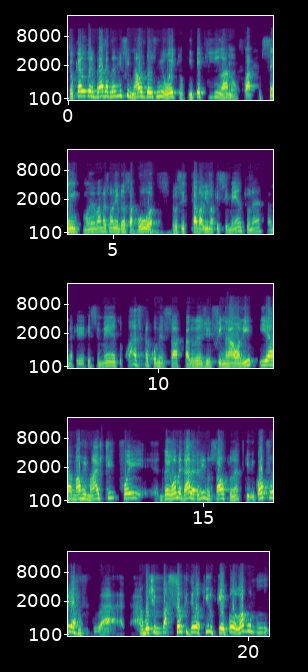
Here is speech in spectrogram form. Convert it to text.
Eu quero lembrar da grande final de 2008, em Pequim, lá no 400, vamos lembrar mais uma lembrança boa, você estava ali no aquecimento, né? naquele aquecimento, quase para começar a grande final ali, e a Marro Imagem foi ganhou a medalha ali no salto, né? E qual foi a, a, a, motivação que deu aquilo? Porque, pô, logo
